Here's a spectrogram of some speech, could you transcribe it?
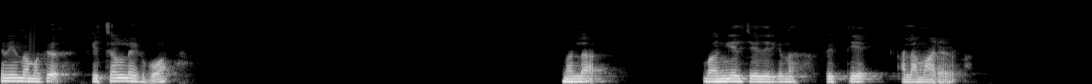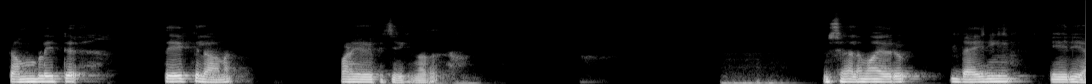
ഇനി നമുക്ക് കിച്ചണിലേക്ക് പോവാം. നല്ല ഭംഗിയിൽ ചെയ്തിരിക്കുന്ന ഫിത്തിയെ അലമാരകൾ. കംപ്ലീറ്റ് തേക്കിലാണ് പണി കഴിപ്പിച്ചിരിക്കുന്നത് വിശാലമായൊരു ഡൈനിങ് ഏരിയ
